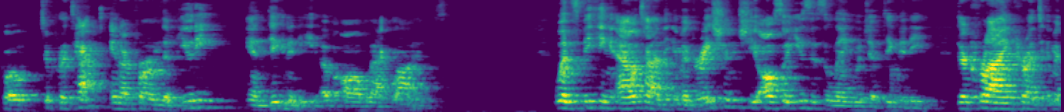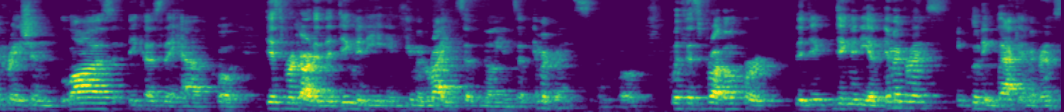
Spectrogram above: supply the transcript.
quote, to protect and affirm the beauty and dignity of all Black lives. When speaking out on immigration, she also uses the language of dignity, decrying current immigration laws because they have, quote, disregarded the dignity and human rights of millions of immigrants, unquote, with the struggle for the dig- dignity of immigrants, including black immigrants,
